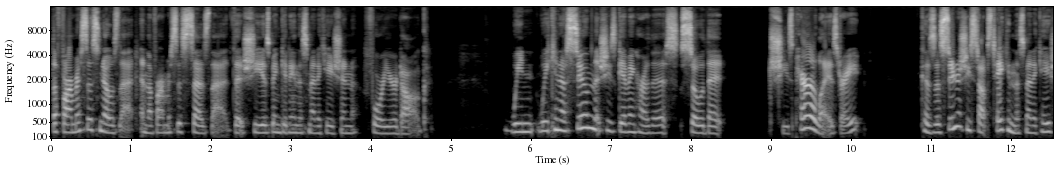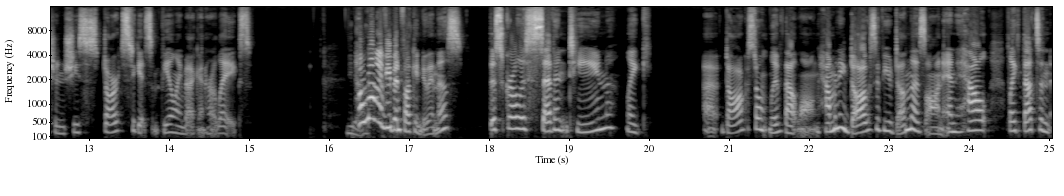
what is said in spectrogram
The pharmacist knows that, and the pharmacist says that that she has been getting this medication for your dog. We we can assume that she's giving her this so that she's paralyzed, right? Because as soon as she stops taking this medication, she starts to get some feeling back in her legs. yeah. How long have you been fucking doing this? This girl is 17. Like, uh, dogs don't live that long. How many dogs have you done this on? And how, like, that's an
